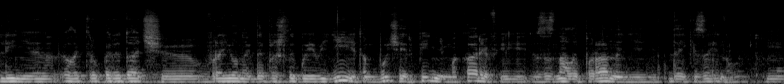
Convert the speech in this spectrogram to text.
лінії електропередач в районах, де пройшли бойові дії, там Буча, Ірпінь, Макарів, і зазнали поранені, деякі загинули. Тому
